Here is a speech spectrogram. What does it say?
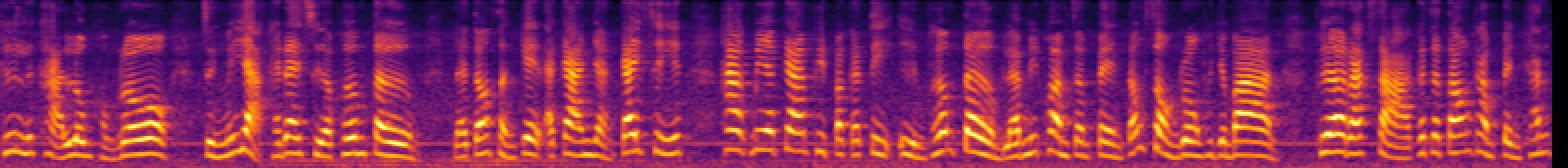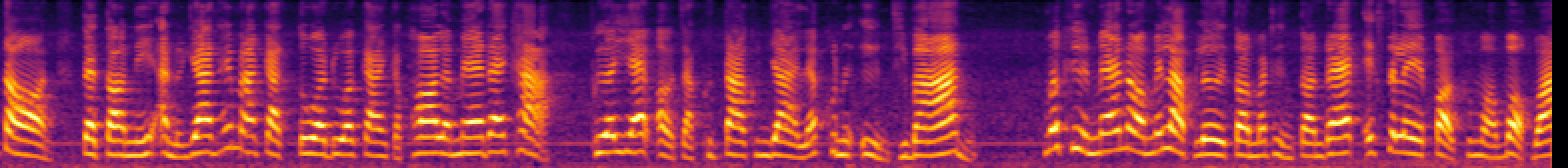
ขึ้นหรือขาลงของโรค จึงไม่อยากให้ได้เชื้อเพิ่มเติม และต้องสังเกตอาการอย่างใกล้ชิด หากมีอาการผิดปกติอื่นเพิ่มเติม และมีความจำเป็นต้องส่งโรงพยาบาล เพื่อรักษาก็จะต้องทำเป็นขั้นตอน แต่ตอนนี้อนุญาตให้มากักตัวดูอาการกับพ่อและแม่ได้ค่ะ เพื่อแยกออกจากคุณตาคุณยายและคนอื่นๆที่บ้าน เมื่อคืนแม่นอนไม่หลับเลยตอนมาถึงตอนแรกเอ็กซเรย์ปอดคุณหมอบอกว่า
